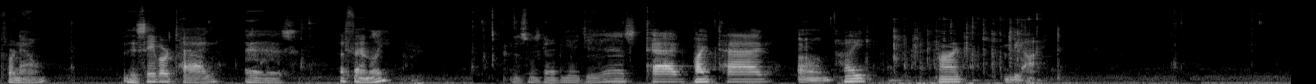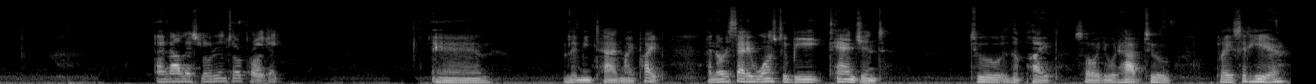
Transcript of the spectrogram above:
for now. Let's save our tag as a family. This one's gonna be AJS tag, pipe tag, um, hide, pipe behind. And now let's load it into our project. And let me tag my pipe. I notice that it wants to be tangent to the pipe. So you would have to place it here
